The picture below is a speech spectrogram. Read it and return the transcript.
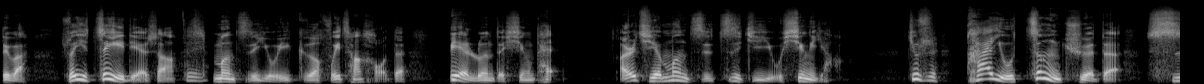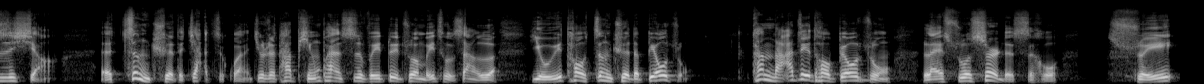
对吧？所以这一点上，孟子有一个非常好的辩论的心态，而且孟子自己有信仰，就是他有正确的思想。呃，正确的价值观就是他评判是非对错、美丑善恶有一套正确的标准。他拿这套标准来说事儿的时候，谁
